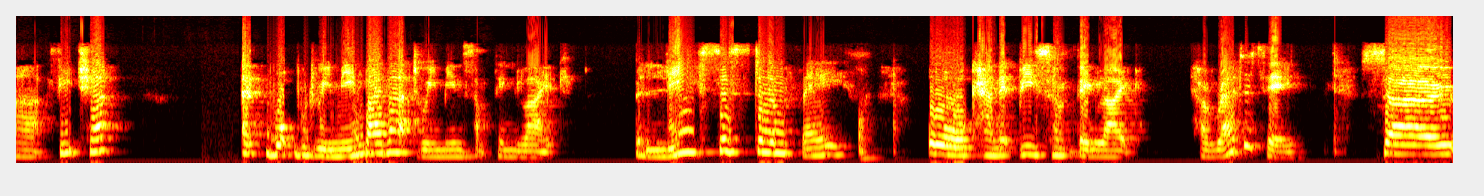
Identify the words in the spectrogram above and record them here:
uh, feature. And what would we mean by that? Do we mean something like belief system, faith, or can it be something like heredity? So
